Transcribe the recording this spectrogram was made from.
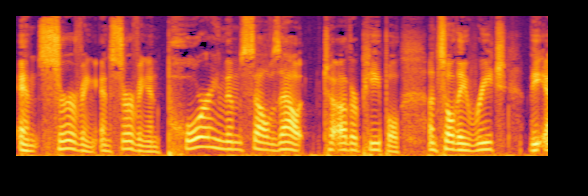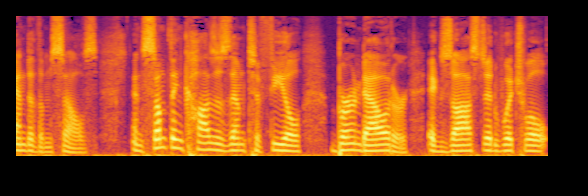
and serving and serving and pouring themselves out to other people until they reach the end of themselves. And something causes them to feel burned out or exhausted, which will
